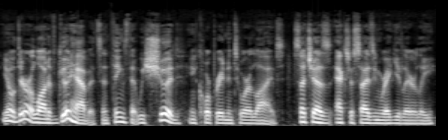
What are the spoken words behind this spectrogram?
you know, there are a lot of good habits and things that we should incorporate into our lives, such as exercising regularly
